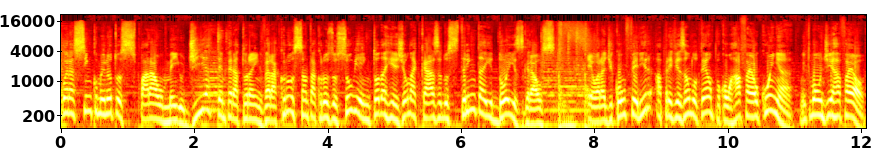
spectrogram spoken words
Agora 5 minutos para o meio-dia, temperatura em Veracruz, Santa Cruz do Sul e em toda a região na casa dos 32 graus. É hora de conferir a previsão do tempo com Rafael Cunha. Muito bom dia, Rafael.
